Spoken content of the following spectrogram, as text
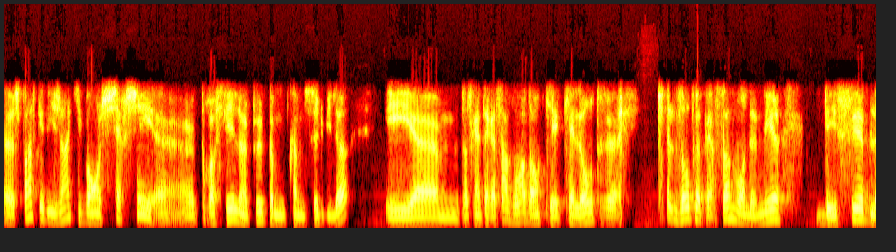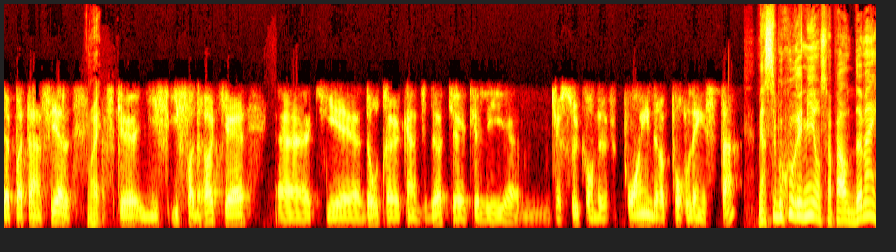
je pense qu'il y a des gens qui vont chercher euh, un profil un peu comme, comme celui-là. Et euh, ça serait intéressant de voir donc quelle autre, quelles autres personnes vont devenir des cibles potentielles. Ouais. Parce que il, faudra que euh, qu'il y ait d'autres candidats que, que les euh, que ceux qu'on a vu poindre pour l'instant. Merci beaucoup, Rémi. On se reparle demain.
